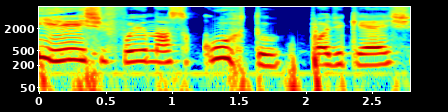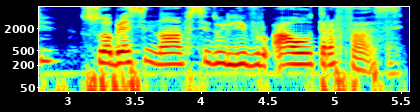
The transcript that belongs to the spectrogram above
E este foi o nosso curto podcast sobre a sinopse do livro A Outra Face.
